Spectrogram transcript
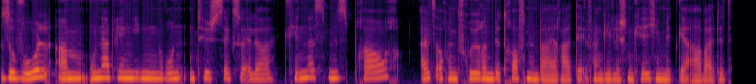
sowohl am unabhängigen runden Tisch sexueller Kindesmissbrauch als auch im früheren Betroffenenbeirat der evangelischen Kirche mitgearbeitet.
